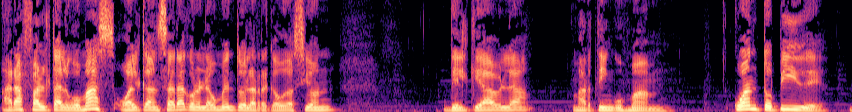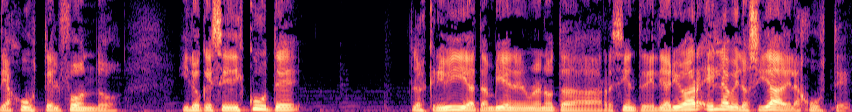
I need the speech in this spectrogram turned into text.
¿Hará falta algo más o alcanzará con el aumento de la recaudación del que habla Martín Guzmán? ¿Cuánto pide de ajuste el fondo? Y lo que se discute lo escribía también en una nota reciente del diario AR, es la velocidad del ajuste.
